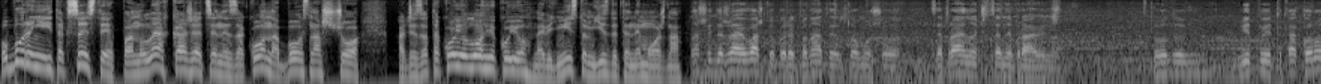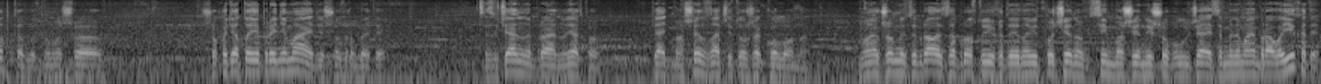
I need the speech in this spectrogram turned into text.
Обурені і таксисти. Пан Олег каже, це не закон, а бог зна що. Адже за такою логікою навіть містом їздити не можна. Нашій державі важко переконати в тому, що це правильно чи це неправильно. Тут відповідь така коротка, бо тому що що хоча то і приймають, і що зробити. Це звичайно неправильно. Як то? П'ять машин, значить то вже колона. Ну якщо ми зібралися просто їхати на відпочинок, сім машин, і що виходить, ми не маємо права їхати?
